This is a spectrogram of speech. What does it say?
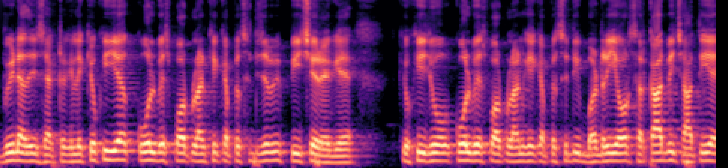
विंड एनर्जी सेक्टर के लिए, क्योंकि यह कोल बेस्ड पावर प्लांट की कैपेसिटी से भी पीछे रह गया है क्योंकि जो कोल बेस्ड पावर प्लांट की कैपेसिटी बढ़ रही है और सरकार भी चाहती है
